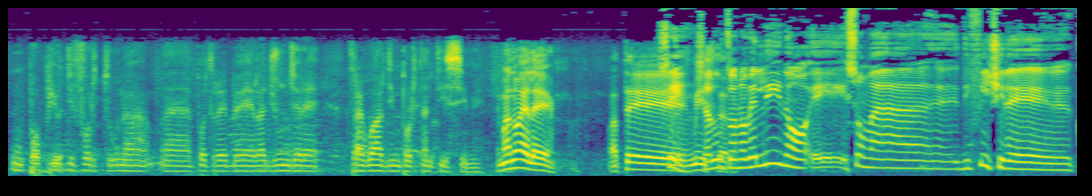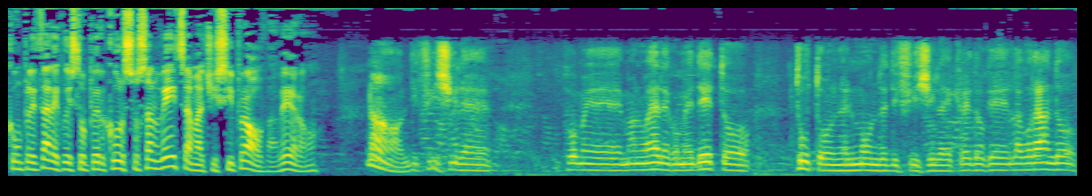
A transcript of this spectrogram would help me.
un po' più di fortuna eh, potrebbe raggiungere traguardi importantissimi. Emanuele, a te, sì, saluto Novellino. E insomma è difficile completare questo percorso salvezza, ma ci si prova, vero? No, difficile, come Emanuele, come hai detto, tutto nel mondo è difficile, credo che lavorando,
